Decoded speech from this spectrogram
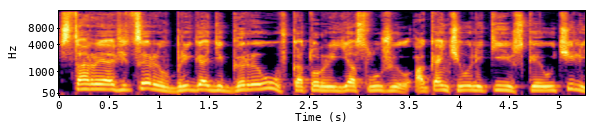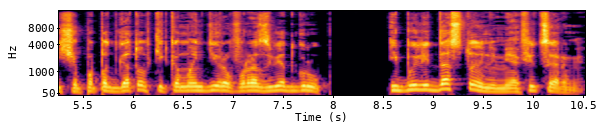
Старые офицеры в бригаде ГРУ, в которой я служил, оканчивали Киевское училище по подготовке командиров разведгрупп и были достойными офицерами.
